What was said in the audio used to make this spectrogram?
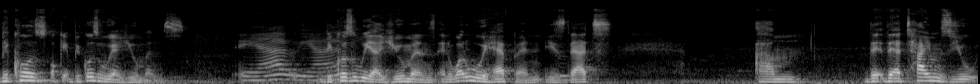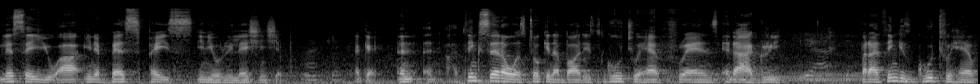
because okay, because we are humans. Yeah, we are. because we are humans and what will happen is that um there, there are times you let's say you are in a bad space in your relationship Okay. okay and, and i think sarah was talking about it's good to have friends and i agree Yeah. Okay. but i think it's good to have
